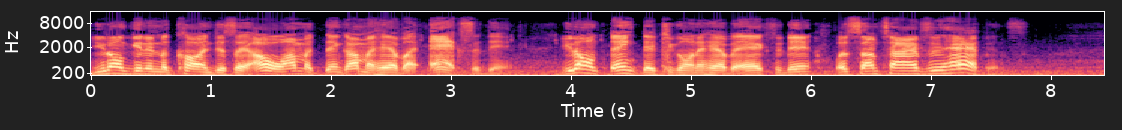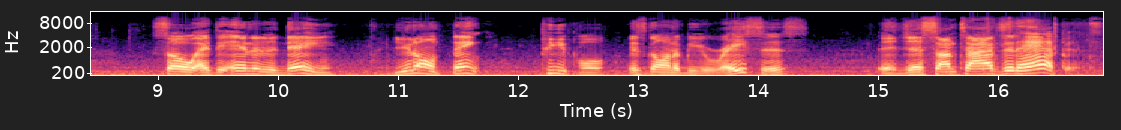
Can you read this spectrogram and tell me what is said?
You don't get in the car and just say, "Oh, I'm gonna think I'm gonna have an accident." You don't think that you're gonna have an accident, but sometimes it happens. So at the end of the day, you don't think people is going to be racist. It just sometimes it happens.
